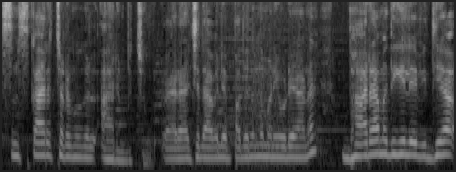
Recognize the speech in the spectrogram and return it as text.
സംസ്കാര ചടങ്ങുകൾ ആരംഭിച്ചു. വ്യാഴാഴ്ച രാവിലെ പതിനൊന്ന് മണിയോടെയാണ് ഭാരാമതിയിലെ വിദ്യാ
